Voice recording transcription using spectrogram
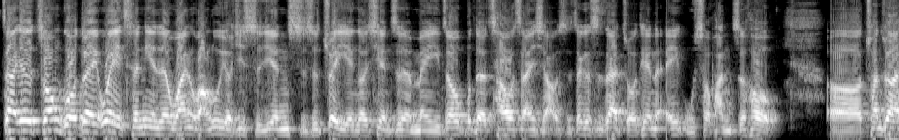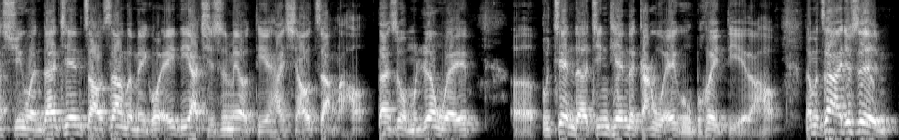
再就是中国对未成年人玩网络游戏时间实施最严格限制，每周不得超过三小时。这个是在昨天的 A 股收盘之后，呃传出来新闻。但今天早上的美国 ADR 其实没有跌，还小涨了哈。但是我们认为。呃，不见得今天的港股 A 股不会跌了哈。那么再来就是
